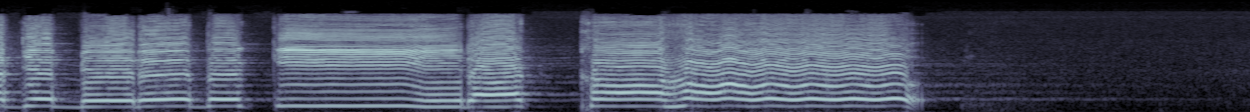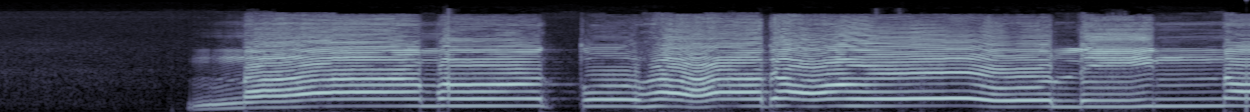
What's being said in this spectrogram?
ਲਾਜ ਬਿਰਦ ਕੀ ਰਾਖੋ? ਨਾਮ ਤੁਹਾਰਾ ਲੀਨਾ।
